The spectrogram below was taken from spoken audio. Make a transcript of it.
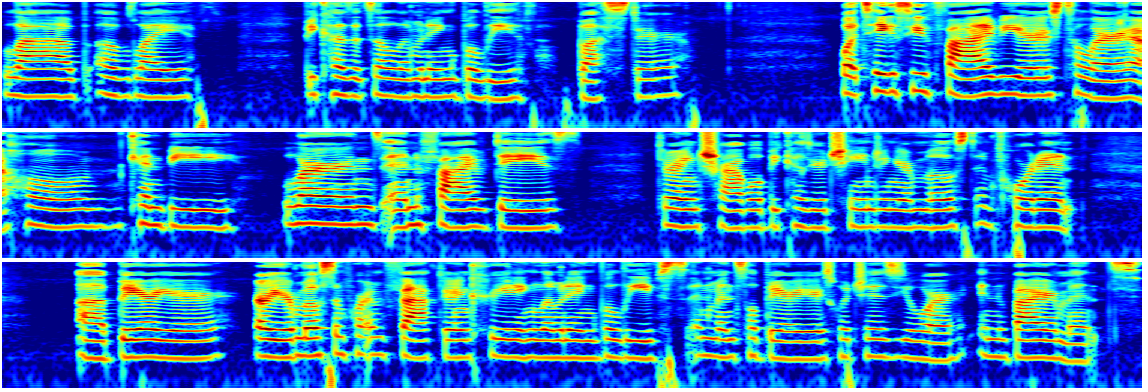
lab of life because it's a limiting belief buster. What takes you five years to learn at home can be learned in five days during travel because you're changing your most important uh, barrier or your most important factor in creating limiting beliefs and mental barriers, which is your environment.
